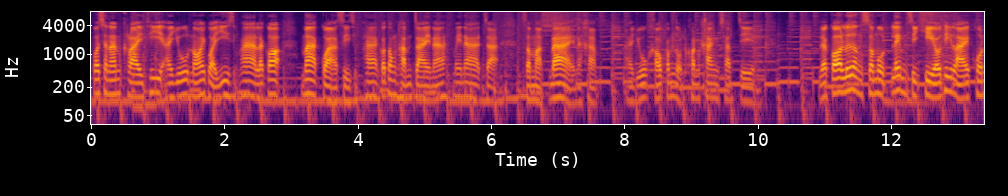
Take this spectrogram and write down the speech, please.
เพราะฉะนั้นใครที่อายุน้อยกว่า 25 แล้วก็มากกว่า 45 ก็ต้องทำใจนะ ไม่น่าจะสมัครได้นะครับ อายุเขากำหนดค่อนข้างชัดเจนแล้วก็เรื่องสมุดเล่มสีเขียวที่หลายคน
